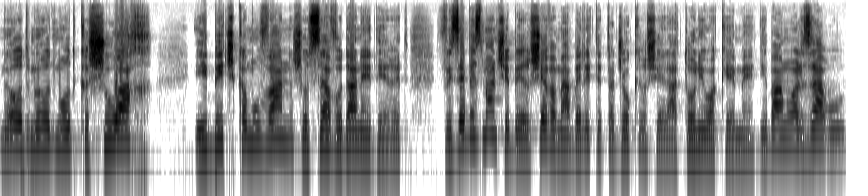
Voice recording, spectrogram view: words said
מאוד מאוד מאוד קשוח. איביץ' כמובן, שעושה עבודה נהדרת, וזה בזמן שבאר שבע מאבדת את הג'וקר שלה, טוני וואקמה. דיברנו על זר, הוא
